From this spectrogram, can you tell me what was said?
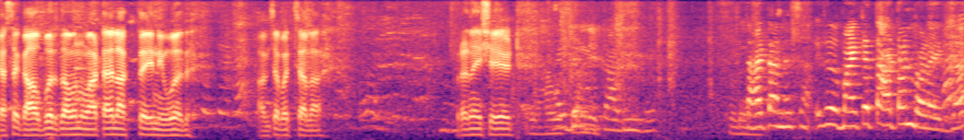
असं गावभर जाऊन वाटायला लागतंय निवड आमच्या बच्चाला. प्रणय शेठ. ताटाने बायका ताटान बळा एकदा.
